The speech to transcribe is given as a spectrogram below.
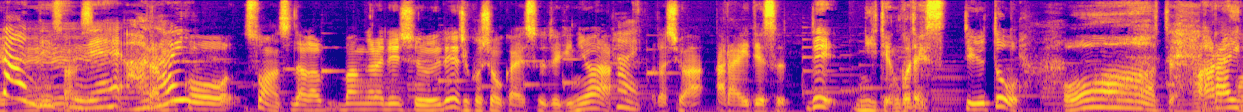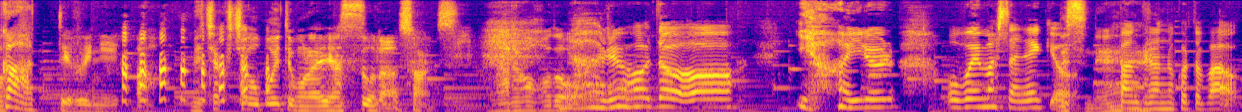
なんですね。荒い。向こうそうなんです。だからバングラデシュで自己紹介するときには、はい。私は新井です。で2.5ですって言うとおーって。新井かっていうふうに。あめちゃくちゃ覚えてもらいやすそうな。そうなんです。なるほど。なるほど。いやいろいろ覚えましたね今日。ですね。バングラの言葉を。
